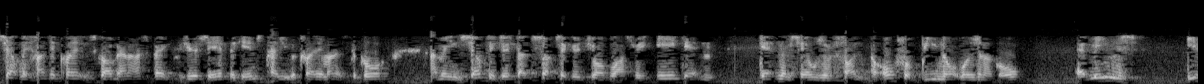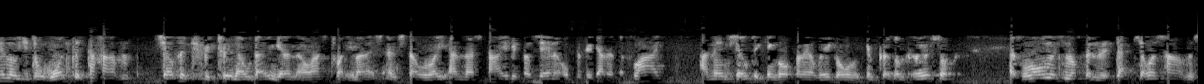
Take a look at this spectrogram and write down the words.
certainly physically, it's got to be an aspect. As you say, if the game's tight with 20 minutes to go, I mean, Celtic just did such a good job last week. A getting getting themselves in front, but also B not losing a goal. It means even though you don't want it to happen, Celtic could be 2 0 down, get into the last 20 minutes, and still right in this tie because Zenit will be beginning to fly, and then Celtic can go for their away goal that can put them through. So, as long as nothing ridiculous happens,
